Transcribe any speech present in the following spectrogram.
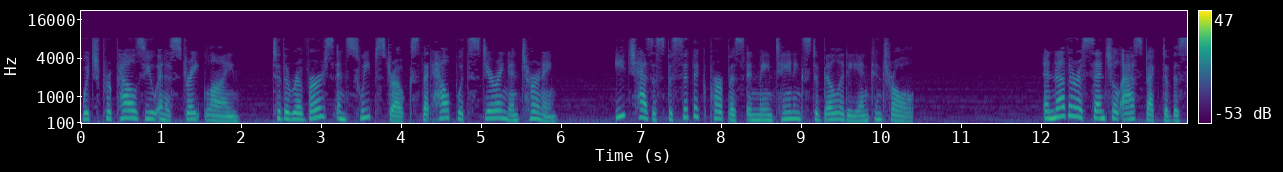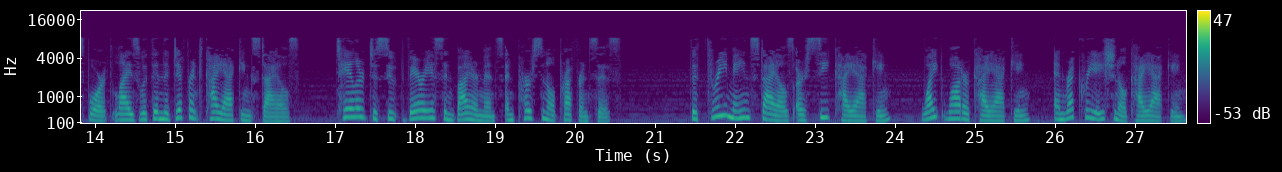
which propels you in a straight line, to the reverse and sweep strokes that help with steering and turning, each has a specific purpose in maintaining stability and control. Another essential aspect of the sport lies within the different kayaking styles, tailored to suit various environments and personal preferences. The three main styles are sea kayaking, whitewater kayaking, and recreational kayaking.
